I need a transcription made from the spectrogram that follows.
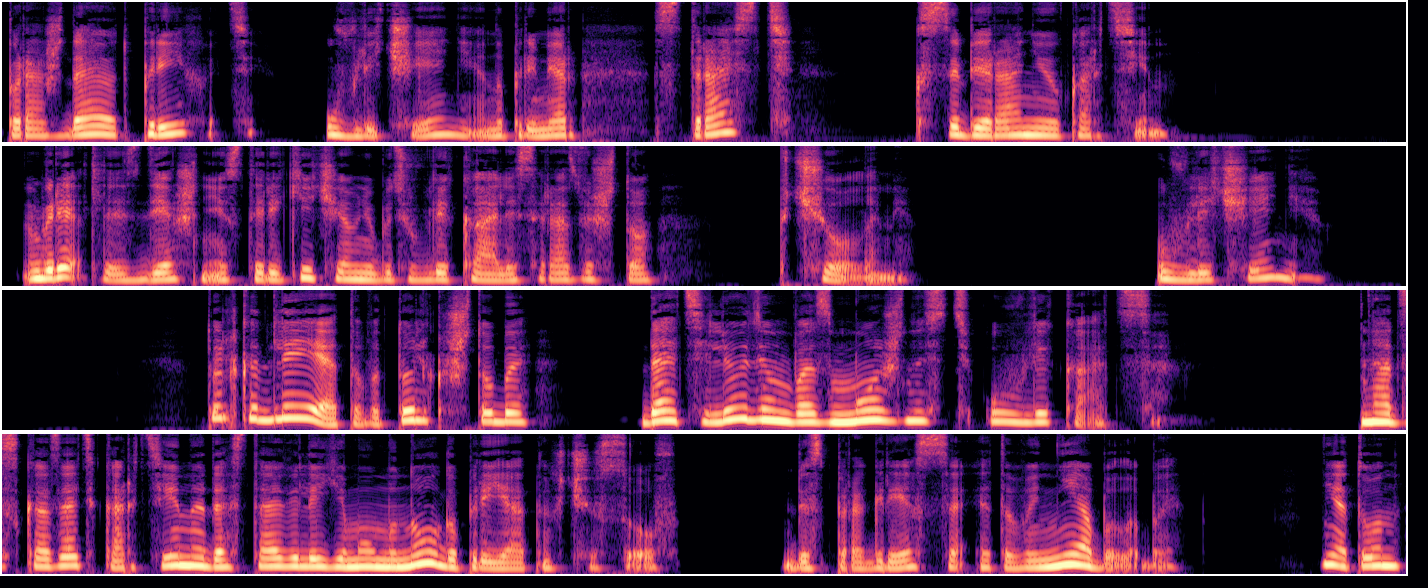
Порождают прихоти, увлечения, например, страсть к собиранию картин. Вряд ли здешние старики чем-нибудь увлекались, разве что пчелами. Увлечение? Только для этого, только чтобы дать людям возможность увлекаться. Надо сказать, картины доставили ему много приятных часов. Без прогресса этого не было бы. Нет, он,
